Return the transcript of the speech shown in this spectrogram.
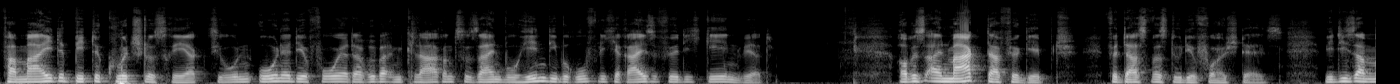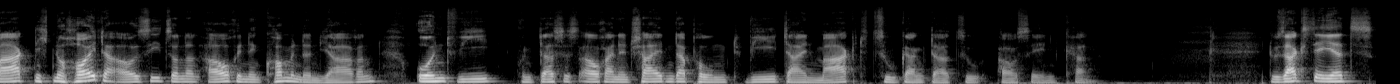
Vermeide bitte Kurzschlussreaktionen, ohne dir vorher darüber im Klaren zu sein, wohin die berufliche Reise für dich gehen wird. Ob es einen Markt dafür gibt, für das, was du dir vorstellst. Wie dieser Markt nicht nur heute aussieht, sondern auch in den kommenden Jahren und wie und das ist auch ein entscheidender Punkt, wie dein Marktzugang dazu aussehen kann. Du sagst dir jetzt,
